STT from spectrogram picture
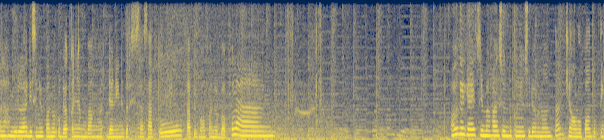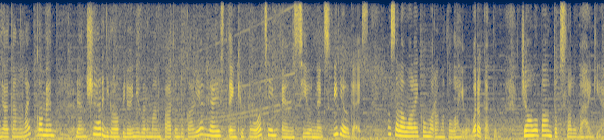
Alhamdulillah di sini Vanur udah kenyang banget dan ini tersisa satu tapi mau Vanur bawa pulang. Oke okay guys, terima kasih untuk kalian sudah menonton. Jangan lupa untuk tinggalkan like, comment, dan share jika video ini bermanfaat untuk kalian guys. Thank you for watching and see you next video guys. Wassalamualaikum warahmatullahi wabarakatuh. Jangan lupa untuk selalu bahagia.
